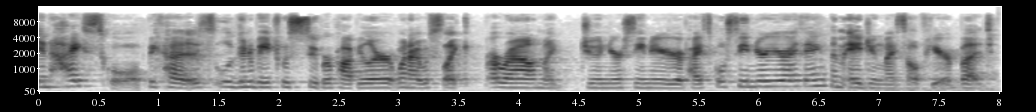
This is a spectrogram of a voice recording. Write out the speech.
in high school because Laguna Beach was super popular when I was like around like junior, senior year of high school, senior year, I think. I'm aging myself here, but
